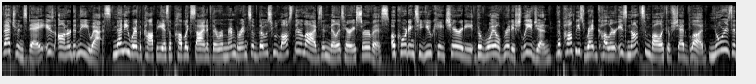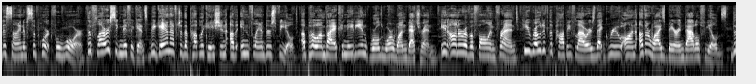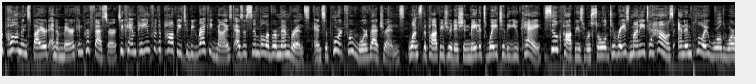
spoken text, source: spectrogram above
Veterans Day, is honored in the US. Many wear the poppy as a public sign of their remembrance of those who lost their lives in military service. According to UK charity the Royal British Legion, the poppy's red color is not symbolic of shed blood, nor is it a sign of support for war. The flower's significance began after the publication of In Flanders Field, a poem by a Canadian World War I veteran. In honor of a fallen friend, he wrote of the poppy flowers that grew on otherwise barren battlefields. The poem inspired an American professor to campaign for the poppy to be recognized as a symbol of remembrance and support for war veterans. Once the poppy tradition made its way to the UK, silk poppies were sold to raise raise money to house and employ World War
